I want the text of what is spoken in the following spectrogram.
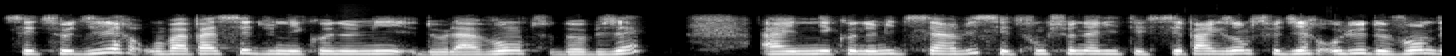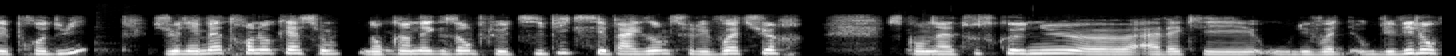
c'est de se dire, on va passer d'une économie de la vente d'objets à une économie de services et de fonctionnalités. C'est par exemple se dire, au lieu de vendre des produits, je vais les mettre en location. Donc un exemple typique, c'est par exemple sur les voitures, ce qu'on a tous connu euh, avec les ou les, ou les vélos.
